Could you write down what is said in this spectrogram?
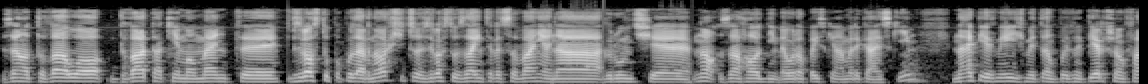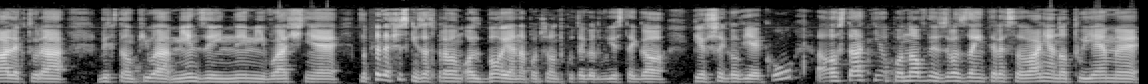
zanotowało dwa takie momenty wzrostu popularności, czy wzrostu zainteresowania na gruncie no, zachodnim, europejskim, amerykańskim. Najpierw mieliśmy tę powiedzmy pierwszą falę, która wystąpiła między innymi właśnie, no przede wszystkim za sprawą Oldboya na początku tego XXI wieku, a ostatnio ponowny wzrost zainteresowania notujemy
